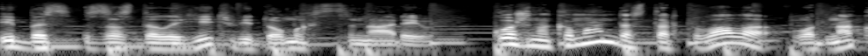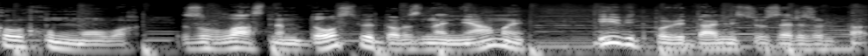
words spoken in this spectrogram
і без заздалегідь відомих сценаріїв. Кожна команда стартувала в однакових умовах з власним досвідом, знаннями і відповідальністю за результат.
